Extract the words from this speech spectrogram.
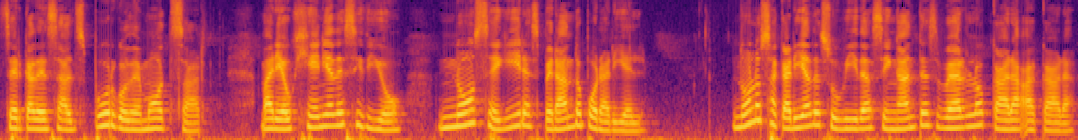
cerca de Salzburgo de Mozart, María Eugenia decidió no seguir esperando por Ariel. No lo sacaría de su vida sin antes verlo cara a cara,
